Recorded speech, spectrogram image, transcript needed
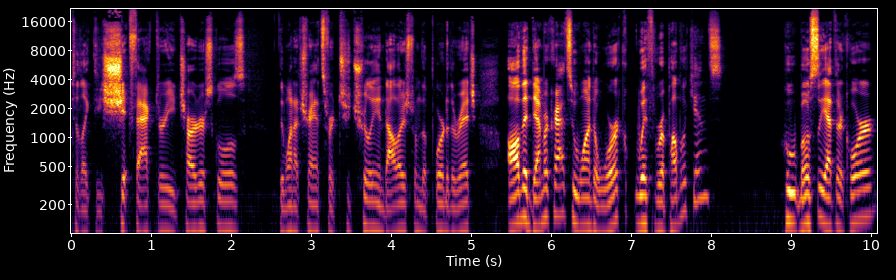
to like these shit factory charter schools. They want to transfer $2 trillion from the poor to the rich. All the Democrats who want to work with Republicans, who mostly at their core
